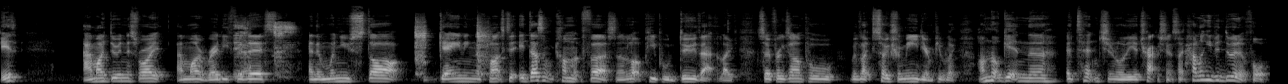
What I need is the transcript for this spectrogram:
is am I doing this right? Am I ready for Yeah. this? And then when you start gaining the clients, it doesn't come at first, and a lot of people do that. Like, so for example, with like social media, and people are like, I'm not getting the attention or the attraction. It's like, how long have you been doing it for?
